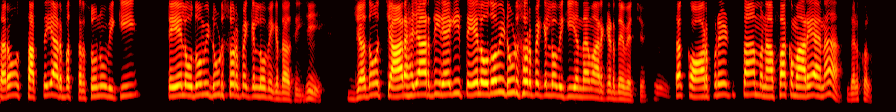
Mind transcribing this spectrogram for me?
ਸਰੋਂ 7200 ਨੂੰ ਵਿਕੀ ਤੇਲ ਉਦੋਂ ਵੀ 150 ਰੁਪਏ ਕਿਲੋ ਵਿਕਦਾ ਸੀ। ਜੀ। ਜਦੋਂ 4000 ਦੀ ਰਹਿ ਗਈ ਤੇਲ ਉਦੋਂ ਵੀ 150 ਰੁਪਏ ਕਿਲੋ ਵਿਕੀ ਜਾਂਦਾ ਮਾਰਕੀਟ ਦੇ ਵਿੱਚ। ਤਾਂ ਕਾਰਪੋਰੇਟ ਤਾਂ ਮੁਨਾਫਾ ਕਮਾ ਰਿਹਾ ਹੈ ਨਾ? ਬਿਲਕੁਲ।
